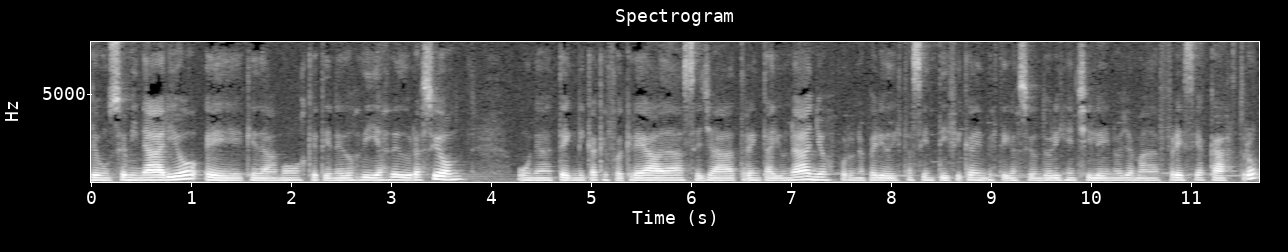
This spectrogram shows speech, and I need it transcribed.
un seminario eh, que damos que tiene dos días de duración, una técnica que fue creada hace ya 31 años por una periodista científica de investigación de origen chileno llamada Fresia Castro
